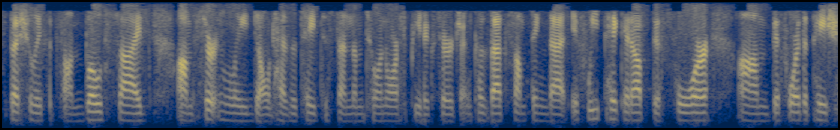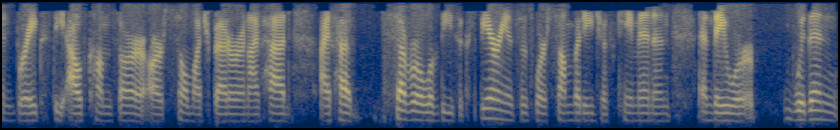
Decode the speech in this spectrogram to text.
especially if it's on both sides, um, certainly don't hesitate to send them to an orthopedic surgeon because that's something that if we pick it up before um, before the patient breaks, the outcomes are are so much better. And I've had I've had several of these experiences where somebody just came in and and they were within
